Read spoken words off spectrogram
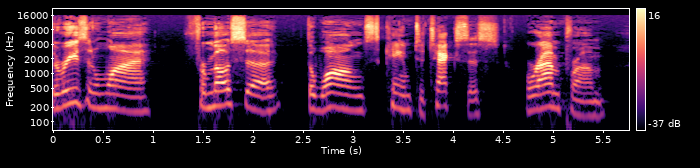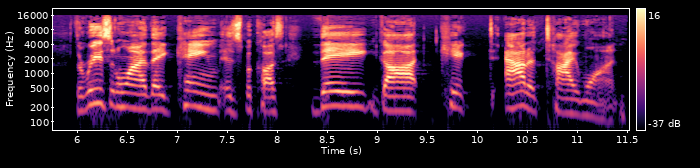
the reason why Formosa, the Wangs, came to Texas, where I'm from, the reason why they came is because they got kicked out of Taiwan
